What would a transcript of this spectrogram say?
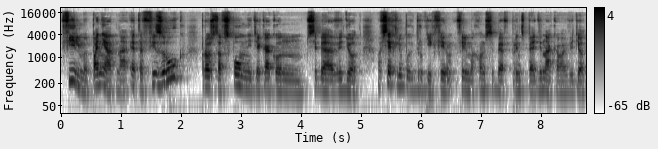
Фильмы, понятно, это физрук, просто вспомните, как он себя ведет. Во всех любых других фильм, фильмах он себя, в принципе, одинаково ведет.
